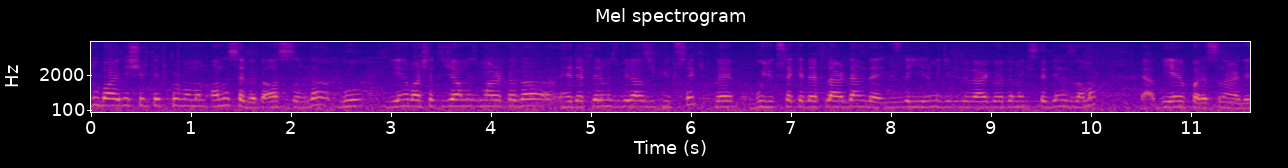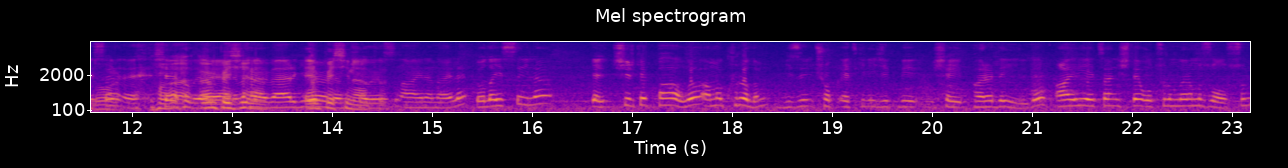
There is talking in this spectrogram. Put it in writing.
Dubai'de şirket kurmamın ana sebebi aslında bu yeni başlatacağımız markada hedeflerimiz birazcık yüksek ve bu yüksek hedeflerden de %20 gibi bir vergi ödemek istediğiniz zaman ya bir ev parası neredeyse Doğru. e, şey oluyor Ön yani peşinat, vergi ödemiş oluyorsun aynen öyle. Dolayısıyla ya şirket pahalı ama kuralım. Bizi çok etkileyecek bir şey para değildi. Ayrıyeten işte oturumlarımız olsun.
